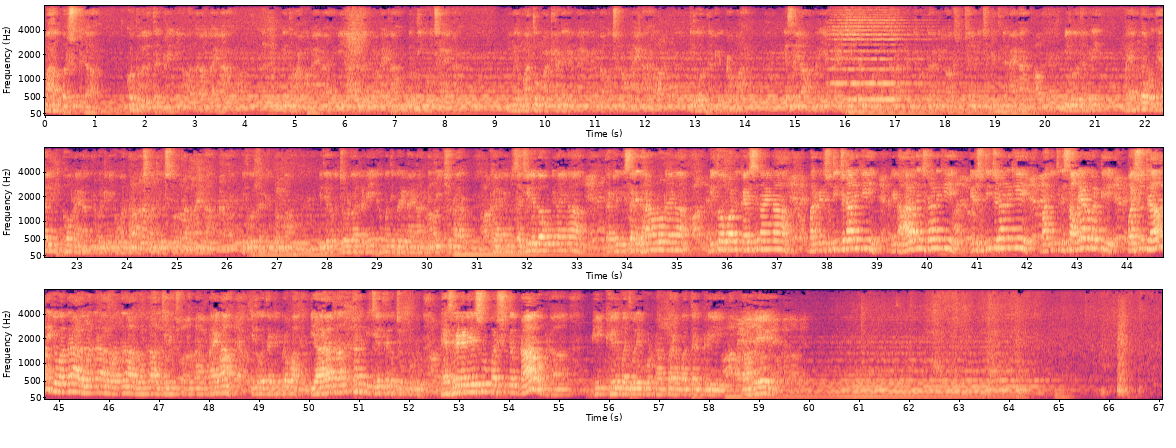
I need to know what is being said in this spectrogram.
మహాపరిశుద్ధుడా కృపగల తండ్రి నీకు వందనాలు నాయన. ఇంతవరకు నాయన మీ ఆనందంలో నాయన మీరు దిగి వచ్చి మీరు మాతో మాట్లాడారని నాయన మేము నమ్ముచున్నాం నాయన. ఇదిగో తండ్రి ప్రభా ఎసయ్యా మరి ఎక్కడైతే ఇద్దరు మీరు ఉంటారని మేము ఆలోచించాలని చెప్పేదిగా నాయన. ఇదిగో తండ్రి మా అందరి హృదయాలు నింపవు నాయన. అందుని బట్టి నీకు వందనాలు స్తుతులు స్తోత్రాలు నాయన. ఇదిగో తండ్రి ప్రభా ఇది రోజు అనేక మంది మరి నాయన నిద్రించున్నారు కానీ మేము సజీవులుగా ఉండి నాయన తండ్రి నీ సన్నిధానంలోనైనా నీతో పాటు కలిసి నాయన మరి నేను శుద్ధించడానికి నేను ఆరాధించడానికి నేను శుద్ధించడానికి మాకు ఇచ్చిన సమయాన్ని బట్టి పరిశుద్ధడానికి వందనాలు వందనాలు వందనాలు వందనాలు చెల్లించుకుంటున్నాం నాయన. ఇదిగో తండ్రి ప్రభా ఈ ఆరాధన అంతా మీ చేతులకు చెప్పుకుంటూ నజరడనేసు పరిశుద్ధ నామమున మీ కీడు బతువులేకుండా నమ్మరం తండ్రి ఆమె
